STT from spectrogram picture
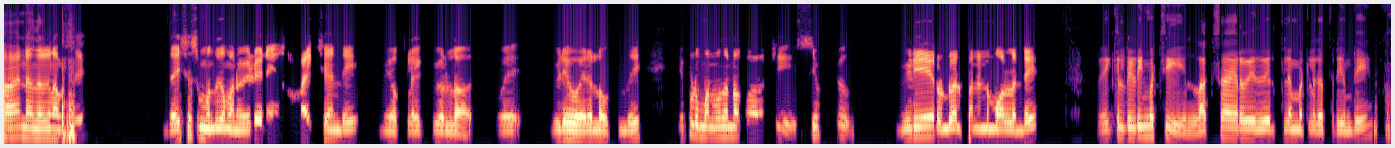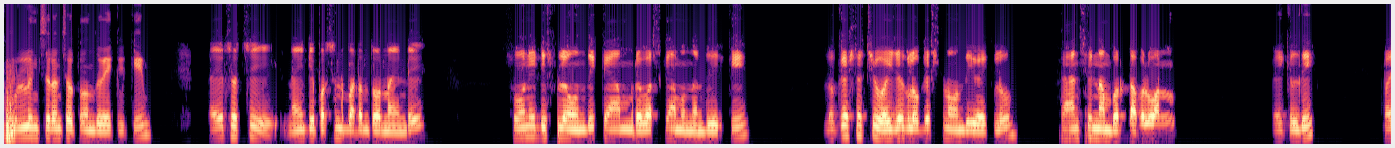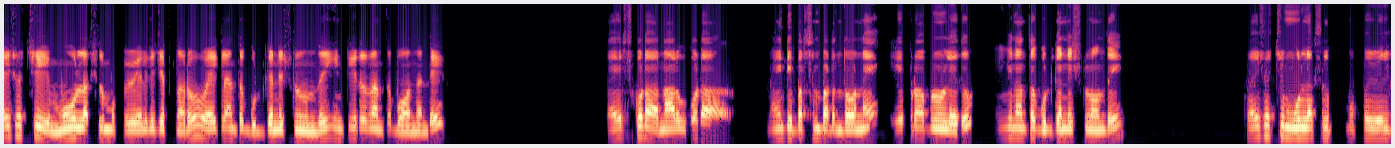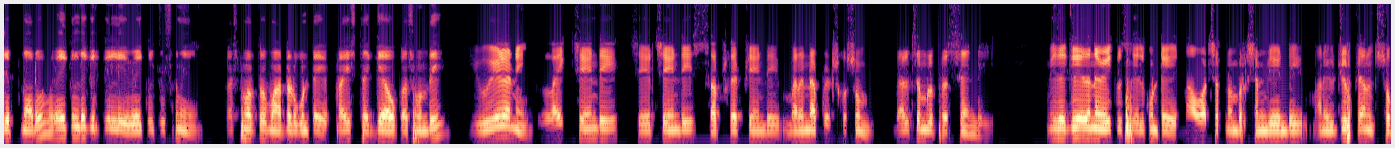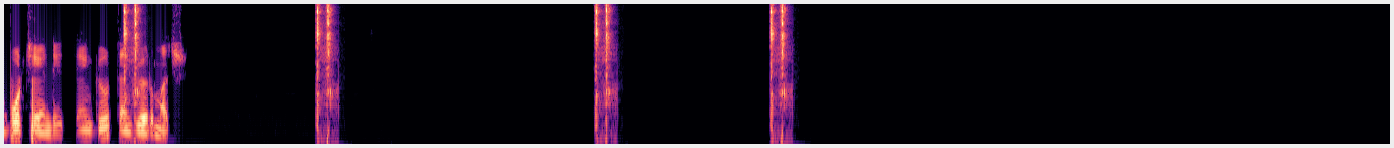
Hi అండి అందరికీ నమస్తే. దయచేసి ముందుగా మన వీడియోని లైక్ చేయండి. మీ యొక్క లైక్ వల్ల వీడియో వైరల్ అవుతుంది. ఇప్పుడు మన ముందున్న కార్ వచ్చి స్విఫ్ట్ వీడియో రెండు వేల పన్నెండు మోడల్ అండి. వెహికల్ రీడింగ్ వచ్చి లక్ష ఇరవై ఐదు వేల కిలోమీటర్లుగా తిరిగింది. ఫుల్ ఇన్సూరెన్స్ అవుతుంది వెహికల్కి. టైర్స్ వచ్చి నైంటీ పర్సెంట్ బటన్తో ఉన్నాయండి. సోనీ డిస్ప్లే ఉంది. క్యామ్ రివర్స్ క్యామ్ ఉందండి దీనికి. లొకేషన్ వచ్చి వైజాగ్ లొకేషన్లో ఉంది ఈ vehicle. Fancy number double one వెహికల్ది. Price వచ్చి మూడు లక్షల ముప్పై వేలకి చెప్తున్నారు. వెహికల్ అంతా గుడ్ కండిషన్లో ఉంది ఇంటీరియర్ అంతా బాగుందండి టైర్స్ కూడా నాలుగు కూడా నైంటీ పర్సెంట్ బటన్తో ఉన్నాయి. ఏ ప్రాబ్లం లేదు. ఇంజిన్ అంతా గుడ్ కండిషన్లో ఉంది ప్రైస్ వచ్చి మూడు లక్షల ముప్పై వేలు చెప్తున్నారు. వెహికల్ దగ్గరికి వెళ్ళి వెహికల్ చూసుకుని కస్టమర్తో మాట్లాడుకుంటే ప్రైస్ తగ్గే అవకాశం ఉంది. ఈ వీడియోని లైక్ చేయండి షేర్ చేయండి సబ్స్క్రైబ్ చేయండి. మరిన్ని అప్డేట్స్ కోసం బెల్ సింబల్ ప్రెస్ చేయండి. మీ దగ్గర ఏదైనా వెహికల్స్ వెళ్ళుకుంటే నా వాట్సాప్ నెంబర్కి సెండ్ చేయండి. మన యూట్యూబ్ ఛానల్ సపోర్ట్ చేయండి. Thank you thank you very much.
